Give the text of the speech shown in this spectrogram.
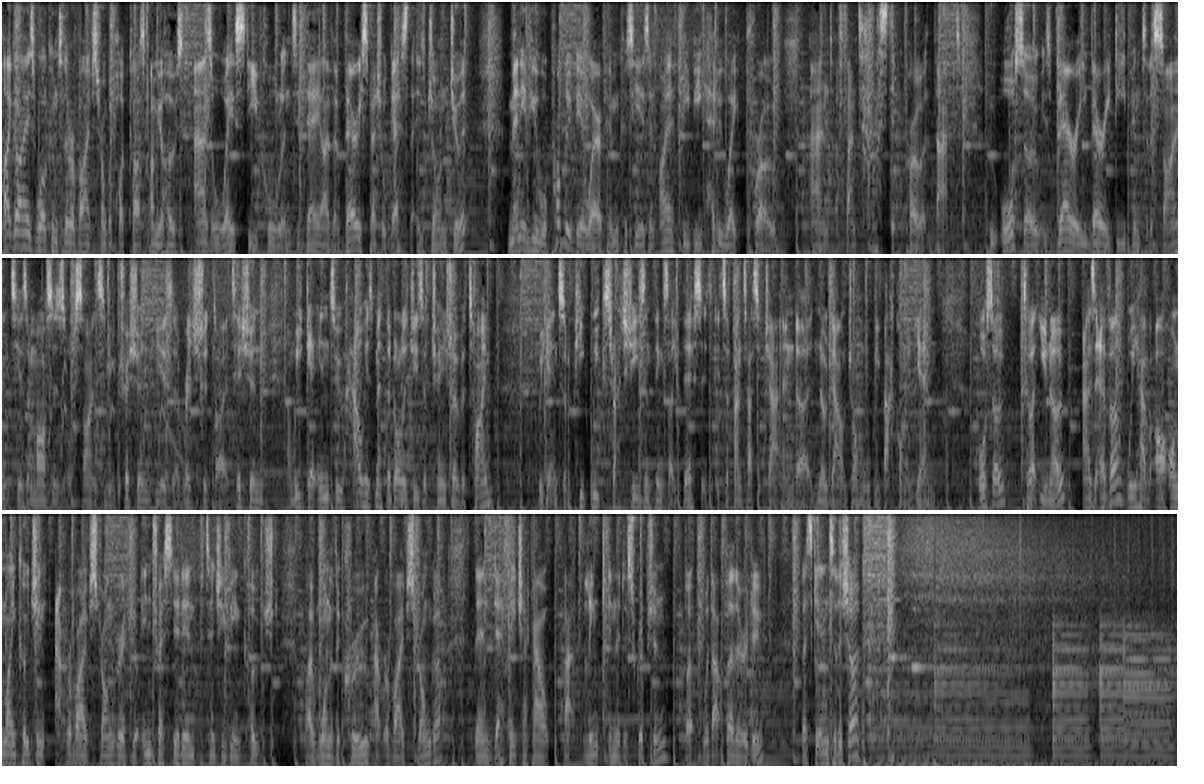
Hi, guys, welcome to the Revive Stronger podcast. I'm your host, as always, Steve Hall, and today I have a very special guest that is John Jewett. Many of you will probably be aware of him because he is an IFBB heavyweight pro and a fantastic pro at that, who also is very, very deep into the science. He has a master's of science in nutrition, he is a registered dietitian, and we get into how his methodologies have changed over time. We get into some peak week strategies and things like this. It's a fantastic chat, and uh, no doubt John will be back on again. Also, to let you know, as ever, we have our online coaching at Revive Stronger. If you're interested in potentially being coached by one of the crew at Revive Stronger, then definitely check out that link in the description. But without further ado, let's get into the show.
